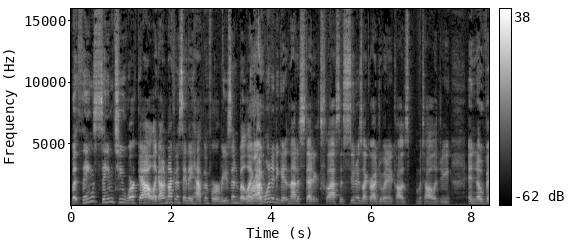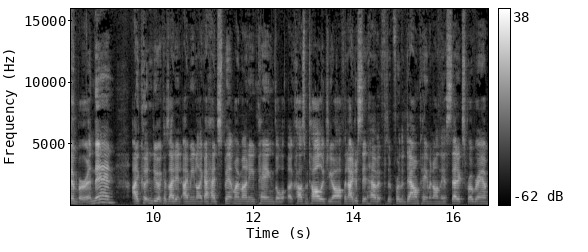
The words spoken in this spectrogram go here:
but things seem to work out. Like, I'm not going to say they happen for a reason, but like, I wanted to get in that aesthetics class as soon as I graduated cosmetology in November. And then, I couldn't do it because I didn't. I mean, like I had spent my money paying the uh, cosmetology off, and I just didn't have it for the, for the down payment on the aesthetics program.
